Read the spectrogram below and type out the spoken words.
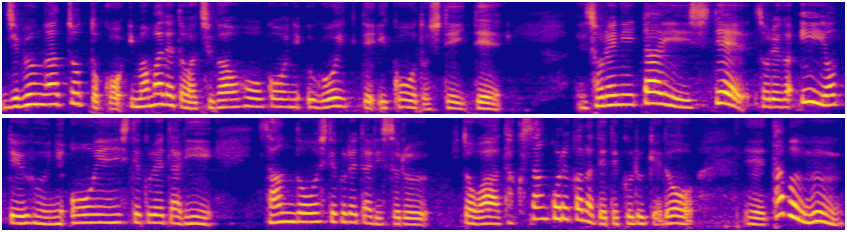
自分がちょっとこう、今までとは違う方向に動いていこうとしていて、それに対して、それがいいよっていうふうに応援してくれたり、賛同してくれたりする人はたくさんこれから出てくるけど、えー、多分、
